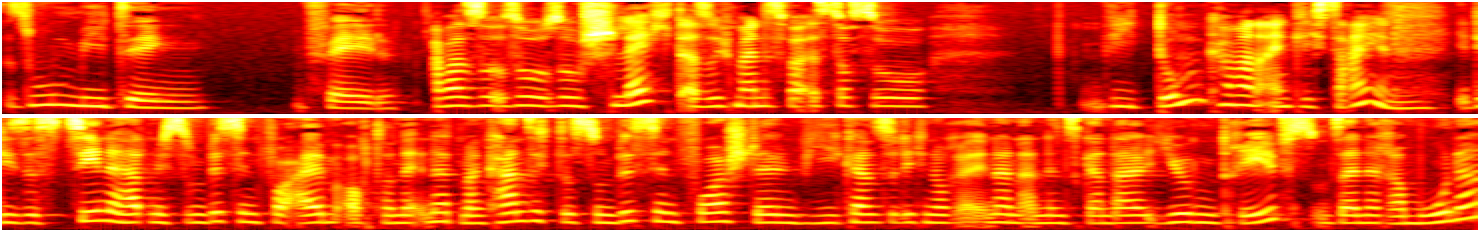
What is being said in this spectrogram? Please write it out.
Zoom-Meeting-Fail. Aber so, so, so schlecht. Also ich meine, es war ist doch so. Wie dumm kann man eigentlich sein? Ja, diese Szene hat mich so ein bisschen vor allem auch daran erinnert. Man kann sich das so ein bisschen vorstellen, wie kannst du dich noch erinnern an den Skandal Jürgen Drews und seine Ramona,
